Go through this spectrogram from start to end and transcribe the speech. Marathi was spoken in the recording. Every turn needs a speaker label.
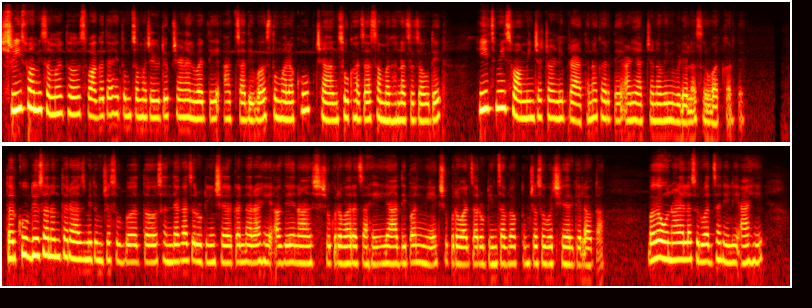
Speaker 1: श्री स्वामी समर्थ स्वागत आहे तुमचं माझ्या यूट्यूब चॅनलवरती आजचा दिवस तुम्हाला खूप छान सुखाचा समाधानाचा जाऊ देत. हीच मी स्वामींच्या चरणी प्रार्थना करते आणि आजच्या नवीन व्हिडिओला सुरुवात करते. तर खूप दिवसानंतर आज मी तुमच्यासोबत संध्याकाळचं रुटीन शेअर करणार आहे. अगेन आज शुक्रवारच आहे. याआधी पण मी एक शुक्रवारचा रुटीनचा ब्लॉग तुमच्यासोबत शेअर केला होता. बघा उन्हाळ्याला सुरुवात झालेली आहे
